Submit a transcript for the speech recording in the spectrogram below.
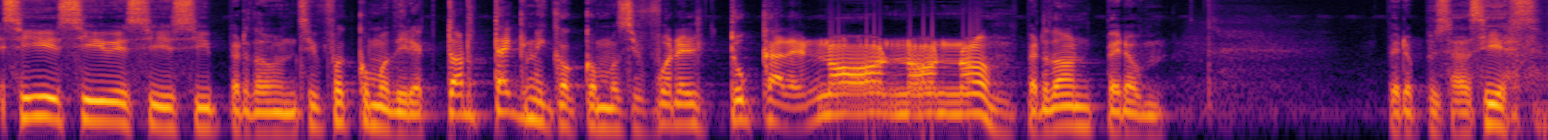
sí, sí, sí, sí, perdón. Sí fue como director técnico, como si fuera el tuca de no, no, no. Perdón, pero pero pues así es,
